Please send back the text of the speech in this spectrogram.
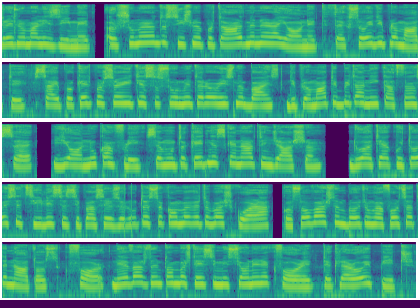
drejt normalizimit. Është shumë e rëndësishme për të ardhmen e rajonit, theksoi diplomati. Sa i përket përsëritjes së sulmit terrorist në Banjskë, diplomati britanik ka thënë se, Jo, nuk kam frikë, se mund të ketë një skenar të ngjashëm. Dua t'ia kujtoj secilit se sipas rezolutës së Kombeve të Bashkuara, Kosova është e mbrojtur nga forcat e NATO-s, KFOR. Ne vazhdojmë ta mbështesim misionin e KFOR-it, deklaroi Peach.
